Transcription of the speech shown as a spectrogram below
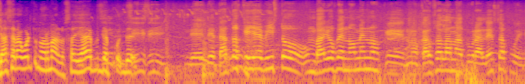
Ya se le ha vuelto normal, o sea, ya después de... Sí, sí, de, de, tantos que ya he visto varios fenómenos que nos causa la naturaleza, pues...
